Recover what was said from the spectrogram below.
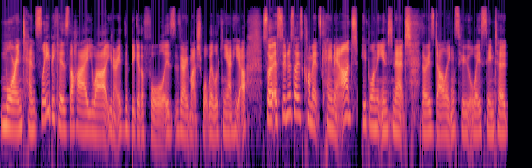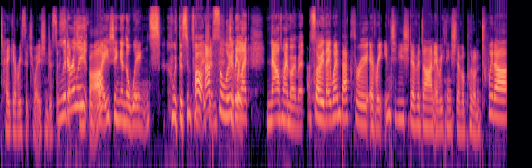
more intensely because the higher you are, you know, the bigger the fall is very much what we're looking at here. So as soon as those comments came out, people on the internet, those darlings who always seem to take every situation just a step Literally waiting in the wings with this information. Oh, absolutely. To be like, now's my moment. So they went back through every interview she'd ever done, everything she'd ever put on Twitter,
